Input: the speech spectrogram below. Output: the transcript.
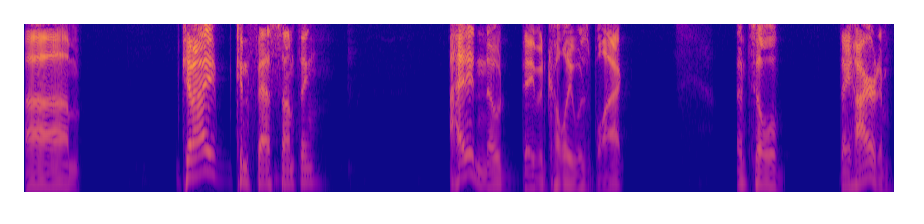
Um, can I confess something? I didn't know David Culley was black until they hired him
